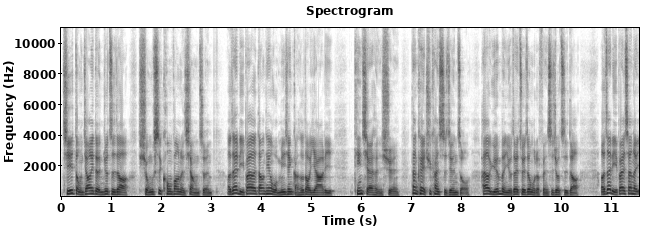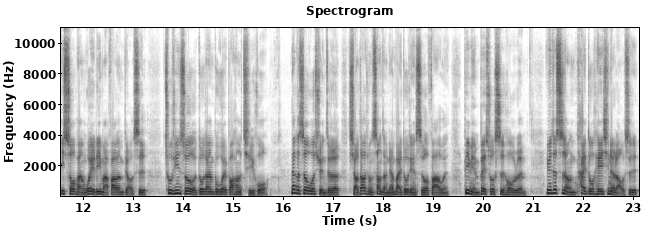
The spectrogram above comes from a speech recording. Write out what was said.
其实懂交易的人就知道，熊是空方的象征。而在礼拜二当天，我明显感受到压力，听起来很悬，但可以去看时间轴，还有原本有在追踪我的粉丝就知道。而在礼拜三的一收盘，我也立马发文表示，出清所有多单部位，包含期货。那个时候我选择了小道熊上涨两百多点时候发文，避免被说事后论。因为这市场太多黑心的老师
